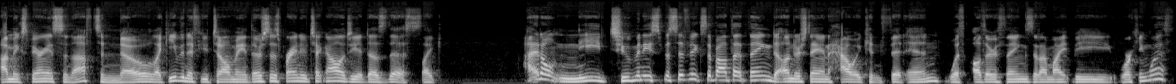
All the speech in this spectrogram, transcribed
I'm experienced enough to know, like even if you tell me there's this brand new technology, it does this, like I don't need too many specifics about that thing to understand how it can fit in with other things that I might be working with.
